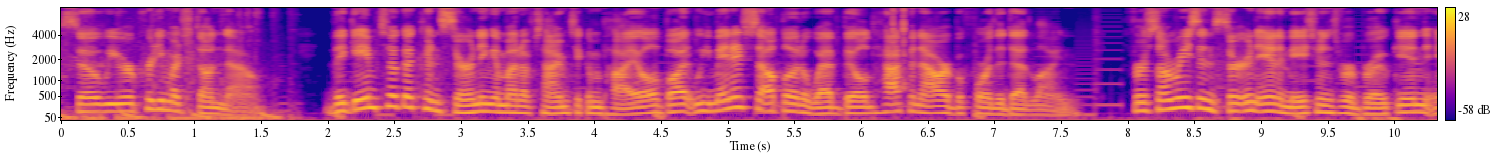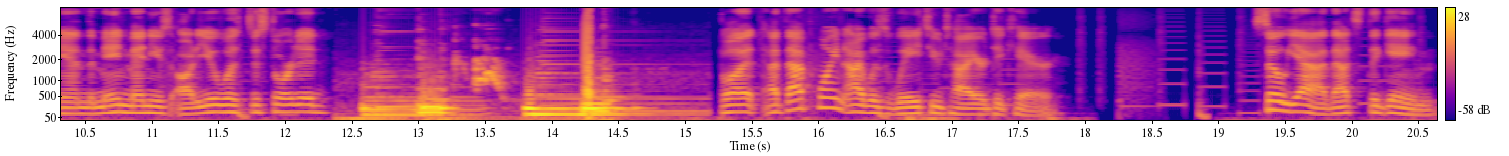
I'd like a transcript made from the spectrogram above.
so we were pretty much done now. The game took a concerning amount of time to compile, but we managed to upload a web build half an hour before the deadline. For some reason, certain animations were broken and the main menu's audio was distorted. But at that point, I was way too tired to care. So yeah, that's the game.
